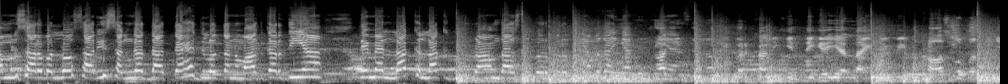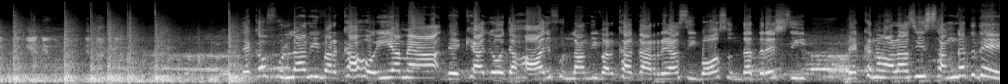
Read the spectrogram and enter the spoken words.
ਅੰਮ੍ਰਿਤਸਰ ਵੱਲੋਂ ਸਾਰੀ ਸੰਗਤ ਦਾ ਤਹਿ ਦਿਲੋਂ ਧੰਨਵਾਦ ਕਰਦੀ ਹਾਂ ਤੇ ਮੈਂ ਲੱਖ ਲੱਖ ਗੁਰੂ ਰਾਮਦਾਸ ਦੇ ਗੁਰਪੁਰਬ ਦੀਆਂ ਵਧਾਈਆਂ ਦਿੰਦੀ ਅੱਜ ਹਾਂ। ਫੁੱਲਾਂ ਦੀ ਵਰਖਾ ਵੀ ਕੀਤੀ ਗਈ ਹੈ ਲਾਈਟਿੰਗ ਵੀ ਖਾਸ ਤੌਰ ਤੇ ਕੀਤੀ ਗਈ ਨੇ ਉਹਨਾਂ ਨੂੰ ਦੀ ਦੇਖੋ, ਫੁੱਲਾਂ ਦੀ ਵਰਖਾ ਹੋਈ ਆ, ਮੈਂ ਦੇਖਿਆ ਜੋ ਜਹਾਜ਼ ਫੁੱਲਾਂ ਦੀ ਵਰਖਾ ਕਰ ਰਿਹਾ ਸੀ, ਬਹੁਤ ਸੁੰਦਰ ਦ੍ਰਿਸ਼ ਸੀ, ਦੇਖਣ ਵਾਲਾ ਸੀ ਸੰਗਤ ਦੇ।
